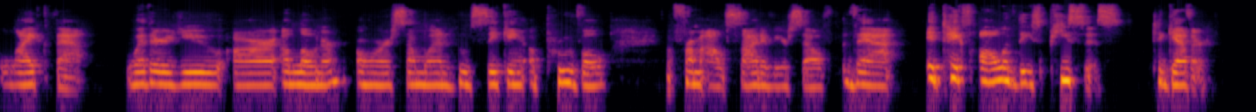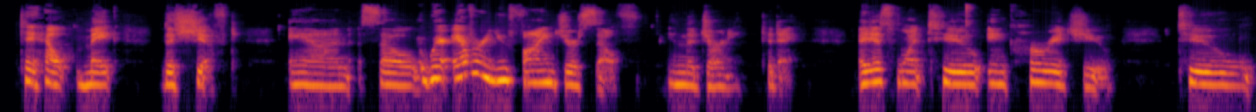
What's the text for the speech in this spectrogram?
like that, whether you are a loner or someone who's seeking approval from outside of yourself, that it takes all of these pieces together to help make the shift. And so, wherever you find yourself in the journey today, I just want to encourage you to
